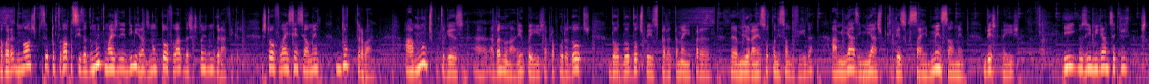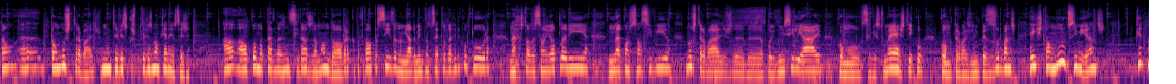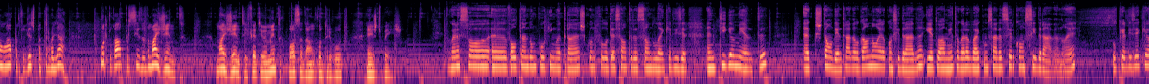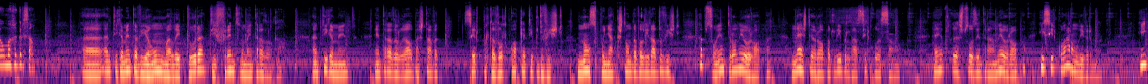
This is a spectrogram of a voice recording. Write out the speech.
Agora, nós, Portugal precisa de muito mais de, de imigrantes. Não estou a falar das questões demográficas. Estou a falar essencialmente do trabalho há muitos portugueses a, abandonarem o país à procura de outros, de, de, outros países para também para uh, melhorarem a sua condição de vida. Há milhares e milhares de portugueses que saem mensalmente deste país e os imigrantes aqui estão, uh, estão nos trabalhos, muitas vezes que os portugueses não querem, ou seja, ao, colmatar das necessidades da mão de obra que Portugal precisa, nomeadamente no setor da agricultura, na restauração e hotelaria, na construção civil, nos trabalhos de, de apoio domiciliário, como serviço doméstico, como trabalhos de limpezas urbanas. Aí estão muitos imigrantes que não há portugueses para trabalhar. Portugal precisa de mais gente, mais gente efetivamente que possa dar um contributo a este país. Agora só uh, voltando um pouquinho atrás, quando falou dessa alteração de lei, quer dizer, antigamente a questão de entrada legal não era considerada e atualmente agora vai começar a ser considerada, não é? O que quer dizer que é uma regressão. Uh, antigamente havia uma leitura diferente de uma entrada legal. Antigamente, a entrada legal bastava ser portador de qualquer tipo de visto. Não se punha a questão da validade do visto. A pessoa entrou na Europa nesta Europa de liberdade de circulação, as pessoas entraram na Europa e circularam livremente. E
